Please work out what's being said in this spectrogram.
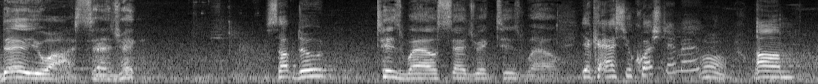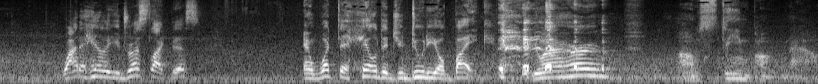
there you are, Cedric. Sup, dude? Tis well, Cedric, tis well. Yeah, can I ask you a question, man? Um, why the hell are you dressed like this? And what the hell did you do to your bike? You ain't heard? I'm steampunk now.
